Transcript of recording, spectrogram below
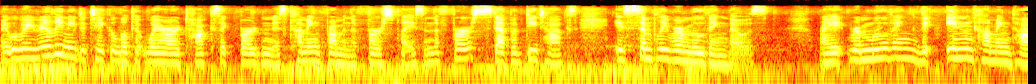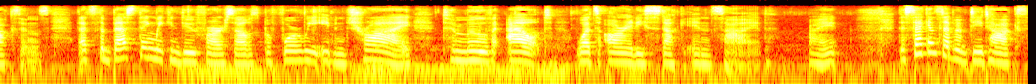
right? Well, we really need to take a look at where our toxic burden is coming from in the first place. And the first step of detox is simply removing those. Right? Removing the incoming toxins. That's the best thing we can do for ourselves before we even try to move out what's already stuck inside. Right? The second step of detox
